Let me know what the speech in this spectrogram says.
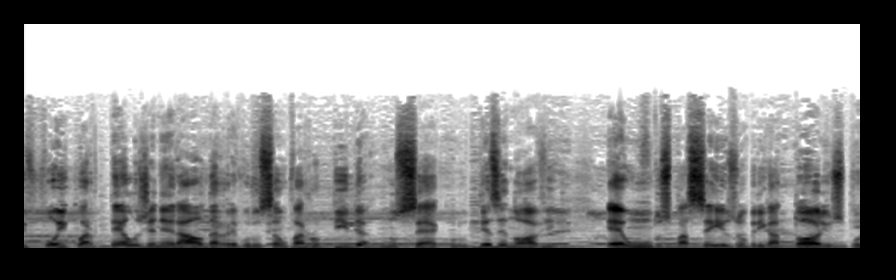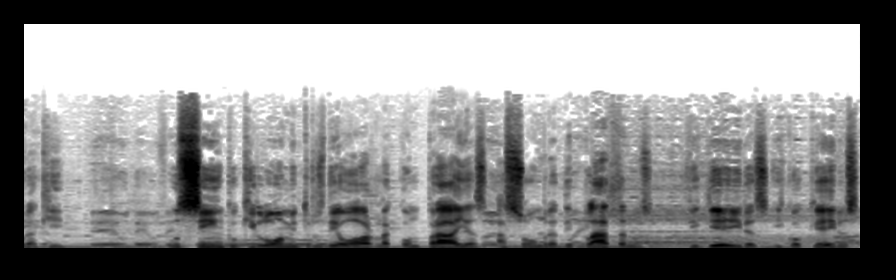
que foi quartel-general da Revolução Farroupilha no século XIX, é um dos passeios obrigatórios por aqui. Os cinco quilômetros de orla com praias à sombra de plátanos, figueiras e coqueiros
